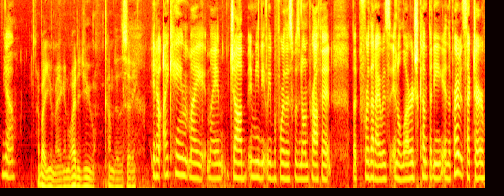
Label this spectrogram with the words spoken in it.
Yeah. How about you, Megan? Why did you come to the city? You know, I came my my job immediately before this was nonprofit, but before that I was in a large company in the private sector.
